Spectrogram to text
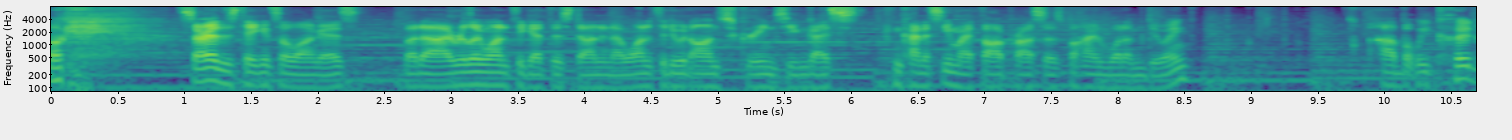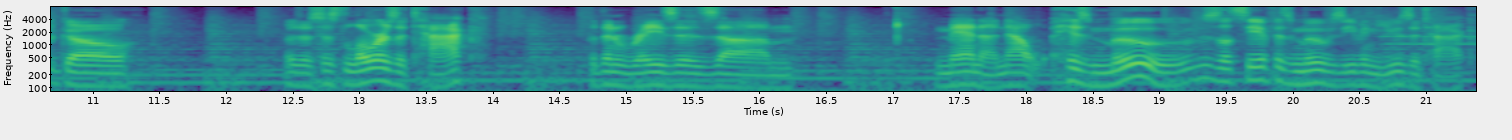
Okay. Sorry this is taking so long, guys. But uh, I really wanted to get this done, and I wanted to do it on screen so you guys can kind of see my thought process behind what I'm doing. Uh, but we could go... This just lowers attack, but then raises um, mana. Now, his moves... Let's see if his moves even use attack.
